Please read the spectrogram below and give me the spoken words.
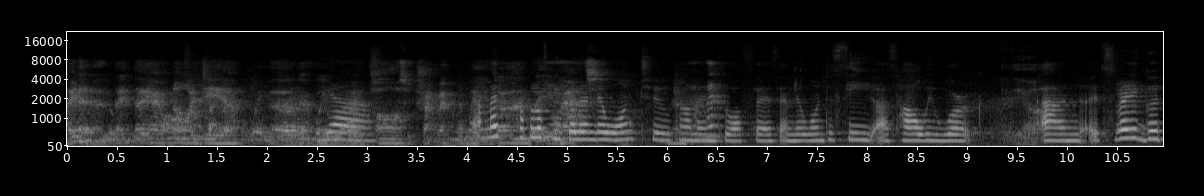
They don't know. They, they have no idea uh, where Yeah. your past or track record. Where I met a couple of people at. and they want to Yeah. come into office and they want to see us how we work Yeah, and it's very good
